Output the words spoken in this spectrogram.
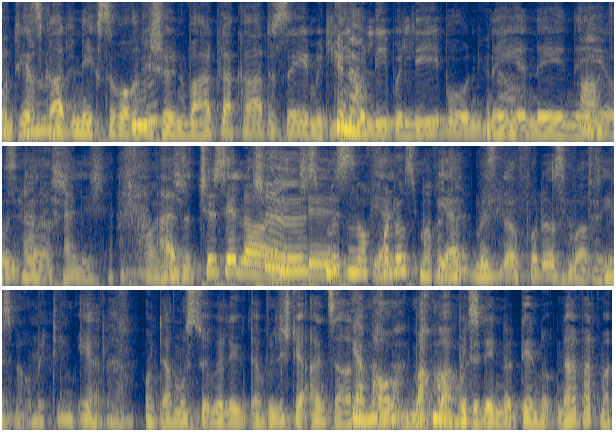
Und jetzt ähm, gerade nächste Woche die mhm. schönen Wahlplakate sehen mit genau. Liebe, Liebe, Liebe und genau. Nähe, Nähe, Nähe. Ach, und äh, herrlich. Herrlich. Also tschüss, ihr Leute. Tschüss. tschüss. Ne? Müssen noch Fotos machen. Ja, ja müssen noch Fotos machen. Das müssen wir unbedingt. Ja. Genau. Und da musst du überlegen, da will ich dir eins sagen, ja, mach, brauch, mal, mach, mal, bitte den, den, nein, warte mal,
